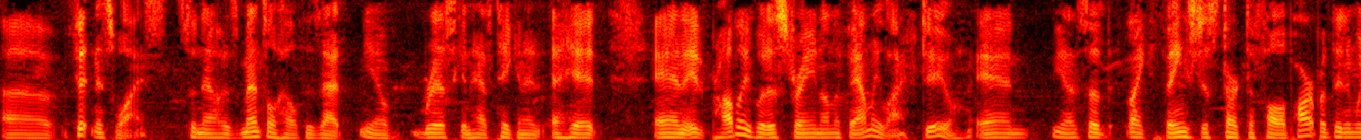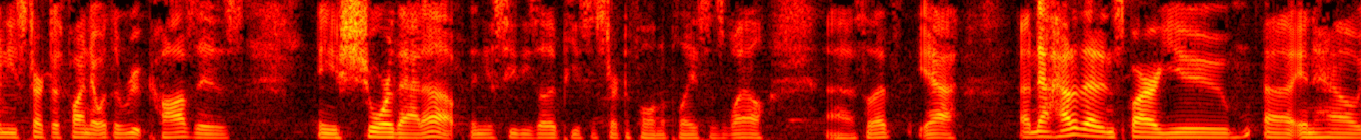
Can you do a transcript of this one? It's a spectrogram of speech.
uh, fitness wise. So now his mental health is at, you know, risk and has taken a, a, hit and it probably put a strain on the family life too. And, you know, so th- like things just start to fall apart. But then when you start to find out what the root cause is and you shore that up, then you'll see these other pieces start to fall into place as well. Uh, so that's, yeah. Uh, now, how did that inspire you, uh, in how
